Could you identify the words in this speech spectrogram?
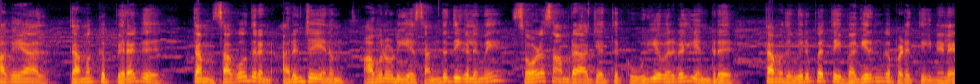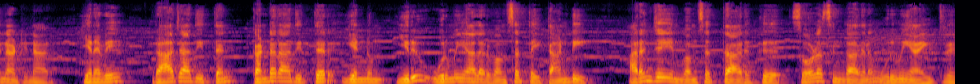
ஆகையால் தமக்கு பிறகு தம் சகோதரன் அருஞ்சயனும் அவனுடைய சந்ததிகளுமே சோழ சாம்ராஜ்யத்துக்கு உரியவர்கள் என்று தமது விருப்பத்தை பகிரங்கப்படுத்தி நிலைநாட்டினார். எனவே ராஜாதித்தன் கண்டராதித்தர் என்னும் இரு உரிமையாளர் வம்சத்தை தாண்டி அரஞ்சயன் வம்சத்தாருக்கு சோழ சிங்காதனம் உரிமையாயிற்று.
